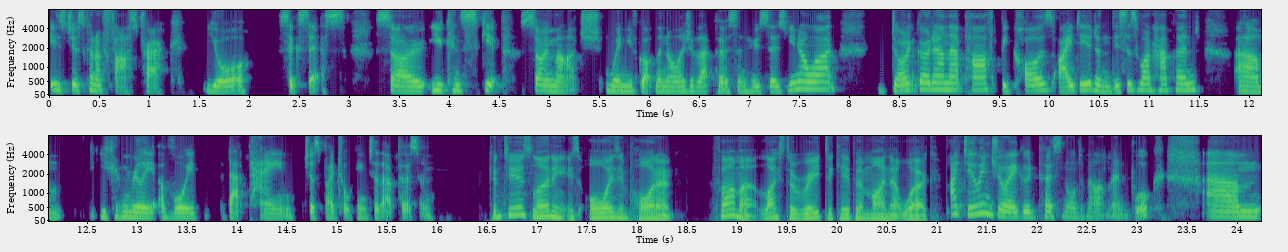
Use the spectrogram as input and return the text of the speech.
is just going to fast track your success. So you can skip so much when you've got the knowledge of that person who says, you know what, don't go down that path because I did and this is what happened. Um, you can really avoid that pain just by talking to that person. Continuous learning is always important. Farmer likes to read to keep her mind at work. I do enjoy a good personal development book. Um,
